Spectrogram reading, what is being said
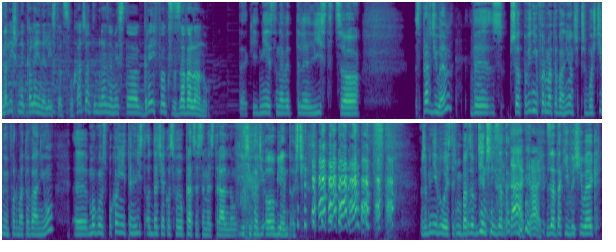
Dostaliśmy kolejny list od słuchacza, tym razem jest to Grey Fox z Avalonu. Tak, i nie jest to nawet tyle list, co sprawdziłem. W, przy odpowiednim formatowaniu, znaczy przy właściwym formatowaniu, e, mogłem spokojnie ten list oddać jako swoją pracę semestralną, jeśli chodzi o objętość. Żeby nie było, jesteśmy bardzo wdzięczni za taki, tak, tak. za taki wysiłek,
